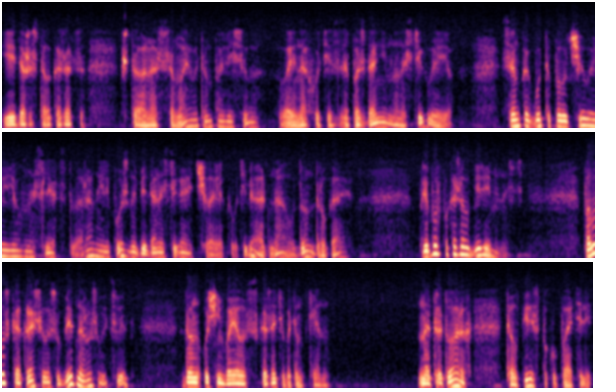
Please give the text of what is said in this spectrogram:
Ей даже стало казаться, что она сама его там повесила. Война хоть и с запозданием, но настигла ее. Сэм как будто получила ее в наследство. Рано или поздно беда настигает человека. У тебя одна, у Дон другая. Прибор показал беременность. Полоска окрасилась в бледно-розовый цвет. Дон очень боялась сказать об этом Кену. На тротуарах толпились покупатели.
